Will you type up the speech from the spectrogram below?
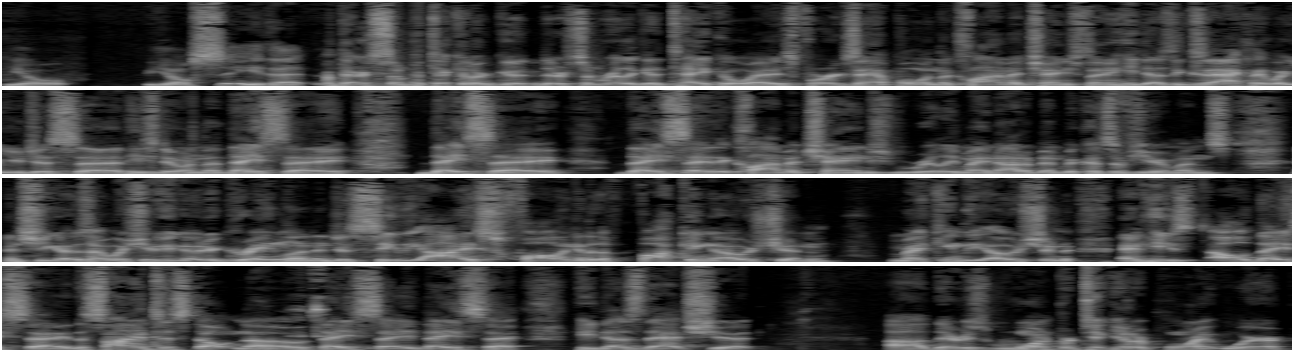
you'll you'll see that there's some particular good there's some really good takeaways. For example in the climate change thing he does exactly what you just said. He's doing the they say they say they say that climate change really may not have been because of humans. And she goes i wish you could go to greenland and just see the ice falling into the fucking ocean making the ocean and he's oh they say the scientists don't know. They say they say. He does that shit. Uh, there's one particular point where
